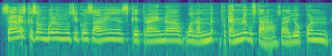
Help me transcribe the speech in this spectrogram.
sabes que son buenos músicos, sabes que traen, a- bueno, a mí me- porque a mí me gustaba, o sea, yo con,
